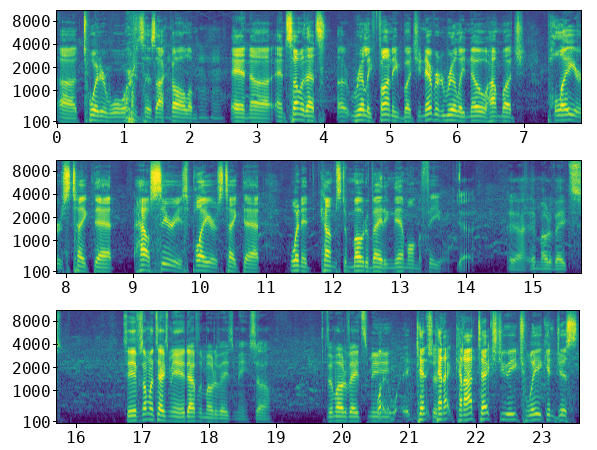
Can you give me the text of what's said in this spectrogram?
uh, Twitter wars, as I call them, and, uh, and some of that's uh, really funny, but you never really know how much players take that, how serious players take that when it comes to motivating them on the field. Yeah, yeah, it motivates. See, if someone texts me, it definitely motivates me. So, if it motivates me, What- what- can, sure. can, I, can I text you each week and just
